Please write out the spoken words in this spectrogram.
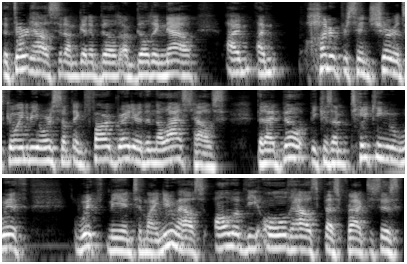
The third house that I'm going to build, I'm building now, I'm I'm 100% sure it's going to be worth something far greater than the last house that I built because I'm taking with with me into my new house all of the old house best practices.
